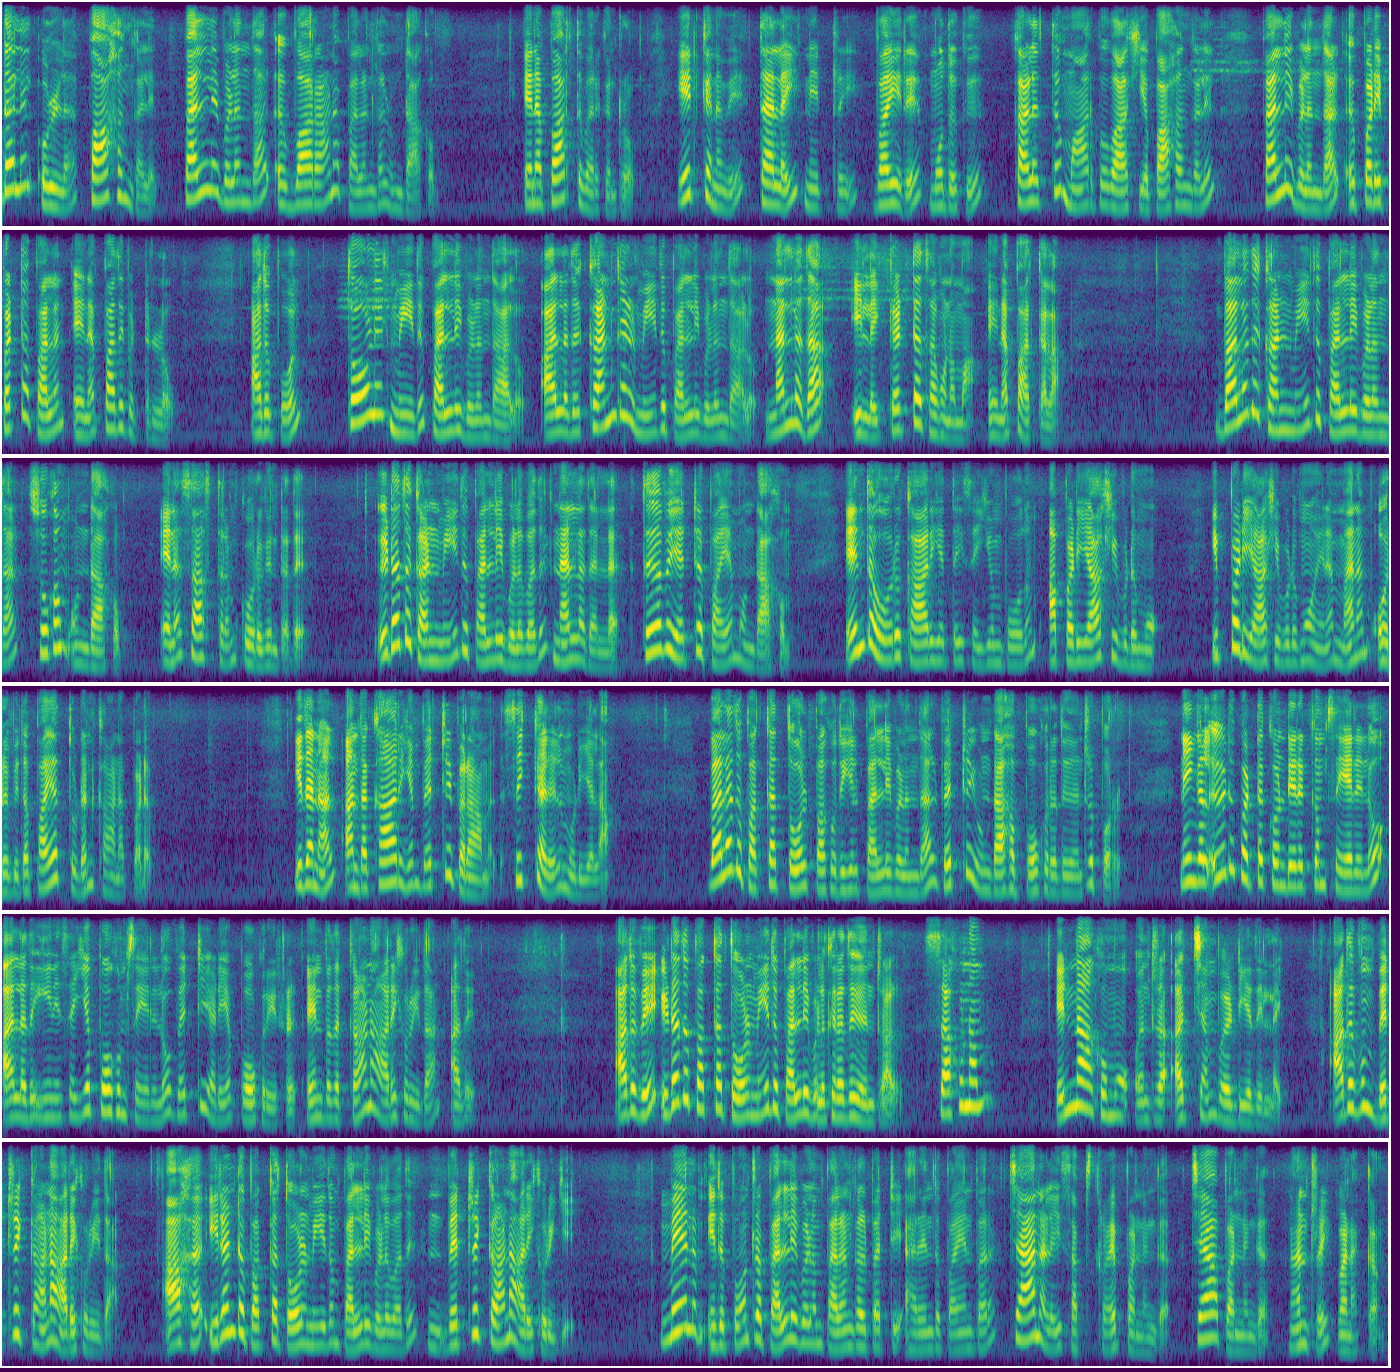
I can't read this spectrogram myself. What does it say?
உடலில் உள்ள பாகங்களில் பல்லி விழுந்தால் எவ்வாறான பலன்கள் உண்டாகும் என பார்த்து வருகின்றோம். ஏற்கனவே தலை நெற்றி வயிறு முதுகு கழுத்து மார்பு ஆகிய பாகங்களில் பல்லி விழுந்தால் எப்படிப்பட்ட பலன் என பதிவிட்டுள்ளோம். அதுபோல் தோளின் மீது பல்லி விழுந்தாலோ அல்லது கண்கள் மீது பல்லி விழுந்தாலோ நல்லதா இல்லை கெட்ட தகுணமா என பார்க்கலாம். வலது கண் மீது பல்லி விழுந்தால் சுகம் உண்டாகும். என சாஸ்திரம் கூறுகின்றது. இடது கண் மீது பள்ளி விழுவது நல்லதல்ல. தேவையற்ற பயம் உண்டாகும். எந்த ஒரு காரியத்தை செய்யும் போதும் அப்படியாகி விடுமோ? என மனம் ஒருவித பயத்துடன் காணப்படும். இதனால் அந்த காரியம் வெற்றி பெறாமல் சிக்கலில் முடியலாம். வலது பக்க தோல் பகுதியில் பள்ளி விழுந்தால் வெற்றி உண்டாகப் போகிறது என்று பொருள். நீங்கள் ஈடுபட்டு கொண்டிருக்கும் செயலிலோ அல்லது இனி செய்ய போகும் செயலிலோ வெற்றியடைய போகிறீர்கள் என்பதற்கான அறிகுறிதான் அது. அதுவே இடது பக்க தோல் மீது பள்ளி விழுகிறது என்றால் சகுனம் என்னாகுமோ என்ற அச்சம் வேண்டியதில்லை. அதுவும் வெற்றிக்கான அறிகுறிதான். ஆக இரண்டு பக்க தோல் மீதும் பள்ளி விழுவது வெற்றிக்கான அறிகுறியே. மேலும் இது போன்ற பள்ளி விழும் பலன்கள் பற்றி அறிந்து பயன்பெற சேனலை சப்ஸ்கிரைப் பண்ணுங்க. ஷேர் பண்ணுங்க. நன்றி வணக்கம்.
